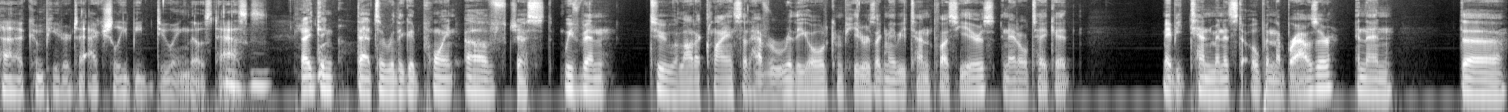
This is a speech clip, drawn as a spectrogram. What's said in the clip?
uh, computer to actually be doing those tasks. I think that's a really good point of just we've been to a lot of clients that have really old computers, like maybe 10 plus years, and it'll take it maybe 10 minutes to open the browser. And then the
